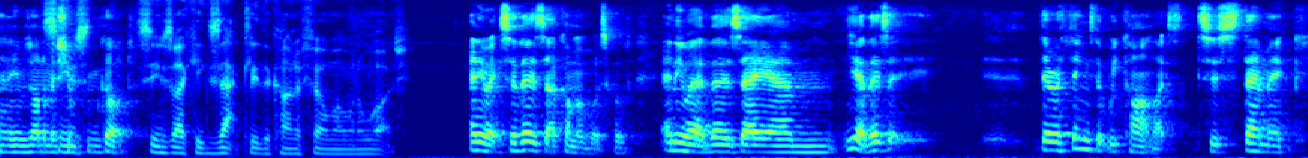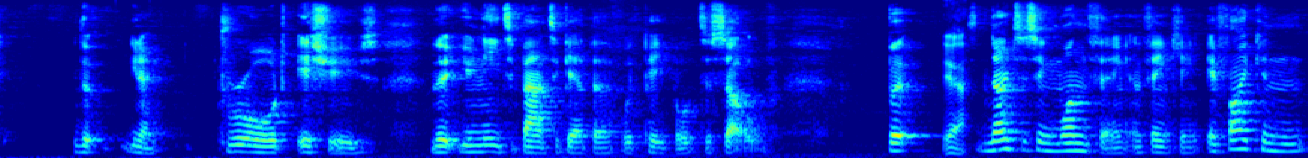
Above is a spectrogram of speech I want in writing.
and he was on a mission seems, from God. Seems like exactly the kind of film I want to watch. Anyway, so there's I can't remember what it's called. Anyway, there's a um, yeah, there's a there are things that we can't like systemic, that you know, broad issues that you need to band together with people to solve. But yeah, noticing one thing and thinking if I can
